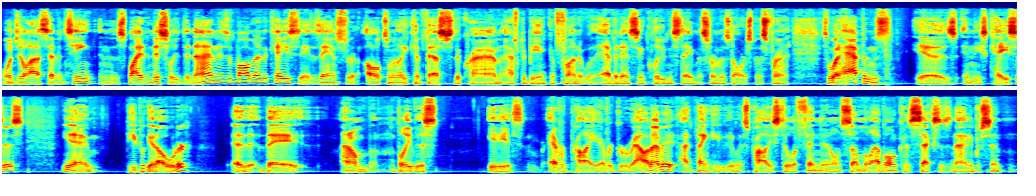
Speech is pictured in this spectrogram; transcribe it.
on July 17th, and despite initially denying his involvement in the case, Zandstra ultimately confessed to the crime after being confronted with evidence, including statements from his daughter's best friend. So, what happens is in these cases, you know, people get older. Uh, they, I don't believe this idiots ever probably ever grew out of it. I think he was probably still offended on some level because sex is 90%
